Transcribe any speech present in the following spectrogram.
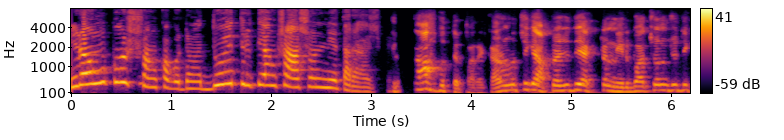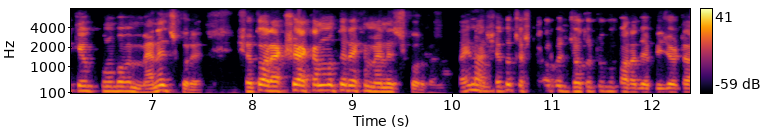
নিরঙ্কুশ সংখ্যা মানে দুই তৃতীয়াংশ আসন নিয়ে তারা আসবে। তা হতে পারে কারণ হচ্ছে কি আপনার যদি একটা নির্বাচন যদি কেউ কোনোভাবে ম্যানেজ করে সে তো আর একশো একান্নতে রেখে ম্যানেজ করবে না তাই না। সে তো চেষ্টা করবে যতটুকু পারা যায় বিজয়টা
